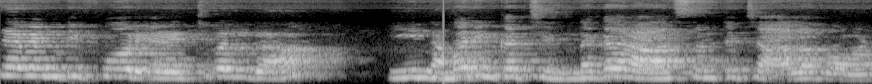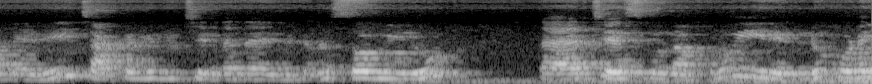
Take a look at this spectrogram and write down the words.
సెవెంటీ ఫోర్ యాక్చువల్గా ఈ నెంబర్ ఇంకా చిన్నగా రాస్తుంటే చాలా బాగుండేది. చక్కగా ఇది చిన్నదైంది కదా. సో మీరు తయారు చేసుకున్నప్పుడు ఈ రెండు కూడా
